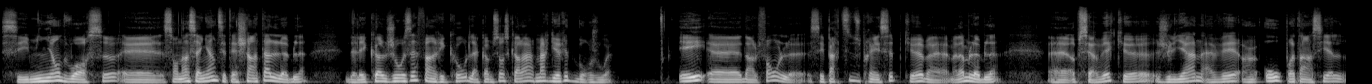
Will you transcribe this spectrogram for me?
C'est mignon de voir ça. Son enseignante, c'était Chantal Leblanc, de l'école Joseph Henrico, de la commission scolaire Marguerite Bourgeois. Et euh, dans le fond, c'est parti du principe que ben, Mme Leblanc euh, observait que Juliane avait un haut potentiel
